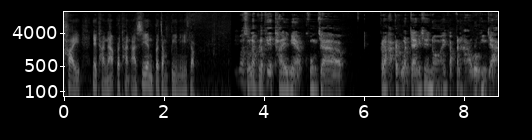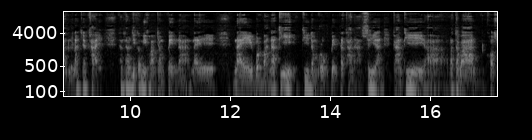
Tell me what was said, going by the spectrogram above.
ไทย ในฐานะประธานอาเซียนประจำปีนี้ครับว่าสำหรับประเทศไทยเนี่ยคงจะ กระอักกระอ่วนใจไม่ใช่น้อยกับปัญหาโรฮิงญาหรือรัฐยะไข่ทั้งๆที่ก็มีความจำเป็นนะในในบทบาทหน้าที่ที่ดำรงเป็นประธานอาเซียน การที่รัฐบาลคอส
